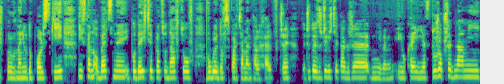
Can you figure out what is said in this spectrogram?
w porównaniu do Polski i stan obecny i podejście pracodawców w ogóle do wsparcia mental health? Czy, czy to jest rzeczywiście tak, że nie wiem, UK jest dużo przed nami,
